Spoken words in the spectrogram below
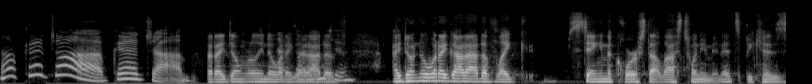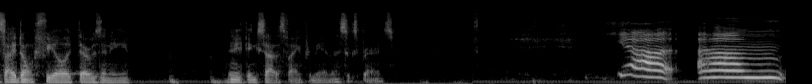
Oh, good job. Good job. but I don't really know what That's I got out of. into. I don't know what I got out of like staying in the course that last 20 minutes because I don't feel like there was any anything satisfying for me in this experience. Yeah. Um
